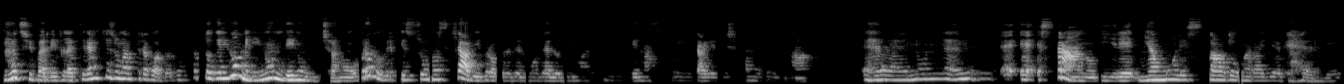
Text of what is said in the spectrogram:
però ci fa riflettere anche su un'altra cosa, sul fatto che gli uomini non denunciano proprio perché sono schiavi proprio del modello di, di mascolinità che dicevamo prima. Eh, non, è, è, strano dire mi ha molestato Mariah Carey.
